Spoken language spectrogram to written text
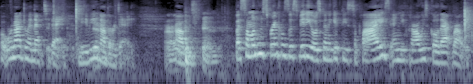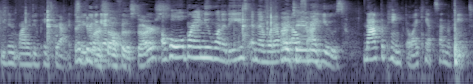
But we're not doing that today. Maybe another day. All right, Um, pinned. But someone who sprinkles this video is going to get these supplies, and you could always go that route if you didn't want to do patriotic. Thank so you, you're going to Marcel, get for the stars. a whole brand new one of these, and then whatever Hi, else I use. Not the paint though. I can't send the paint.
